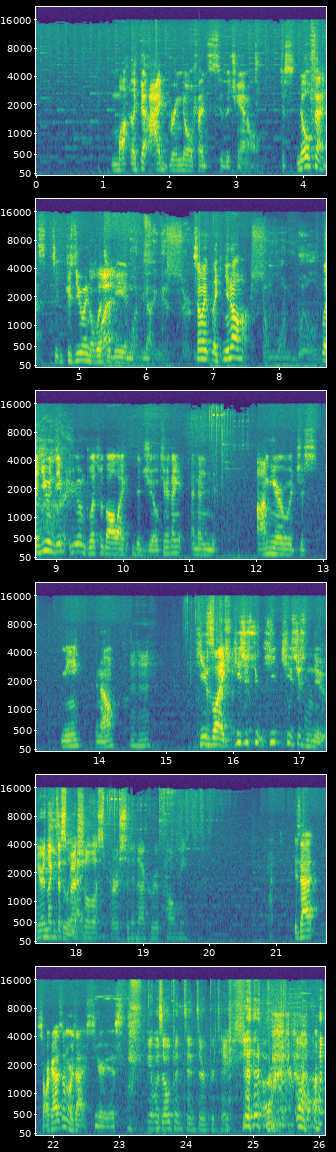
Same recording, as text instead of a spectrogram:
mo- like that I'd bring no offense to the channel. Just no offense because you and The Blitz what? would be in One you know, thing is something like you know Someone will. like you and die. You and Blitz with all like the jokes and everything, and then I'm here with just me, you know. Mm-hmm. He's The like he's just he, he's just new. You're He's like the just really nice. specialist person in our group, homie. Is that sarcasm or is that serious? It was open to interpretation. yeah,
